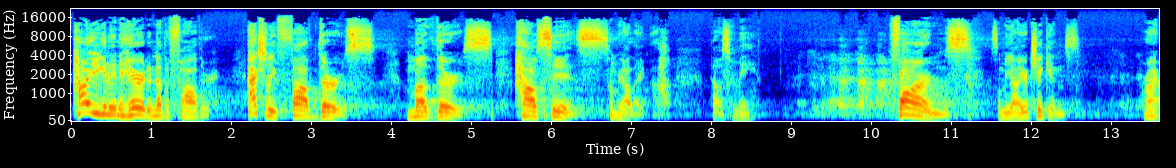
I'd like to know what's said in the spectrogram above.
How are you going to inherit another father? Actually, fathers, mothers, houses. Some of y'all like, oh, that was for me. Farms. Some of y'all hear chickens, right?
